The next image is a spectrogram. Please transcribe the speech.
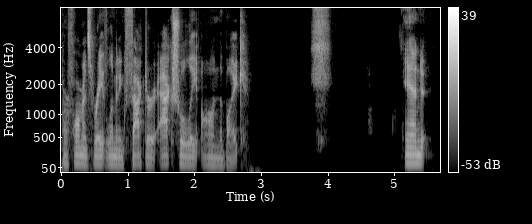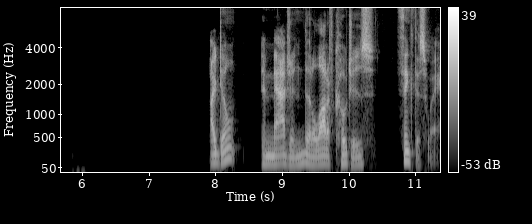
performance rate limiting factor, actually on the bike. And I don't imagine that a lot of coaches think this way.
